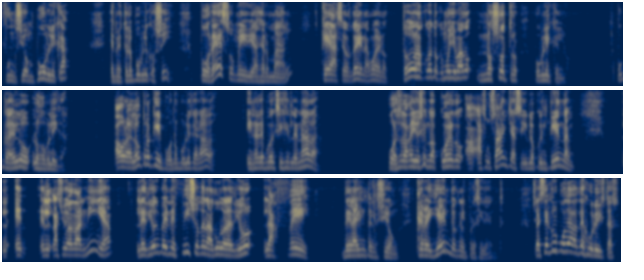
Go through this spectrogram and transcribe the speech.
función pública. El Ministerio Público sí. Por eso, Miriam Germán, ¿qué hace? Ordena, bueno, todos los acuerdos que hemos llevado, nosotros publíquenlo. Porque la ley lo- los obliga. Ahora, el otro equipo no publica nada y nadie puede exigirle nada. Por eso están ellos haciendo acuerdos a, sus anchas y lo que entiendan. La ciudadanía le dio el beneficio de la duda, le dio la fe de la intención, creyendo en el presidente. O sea, ese grupo de, juristas,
